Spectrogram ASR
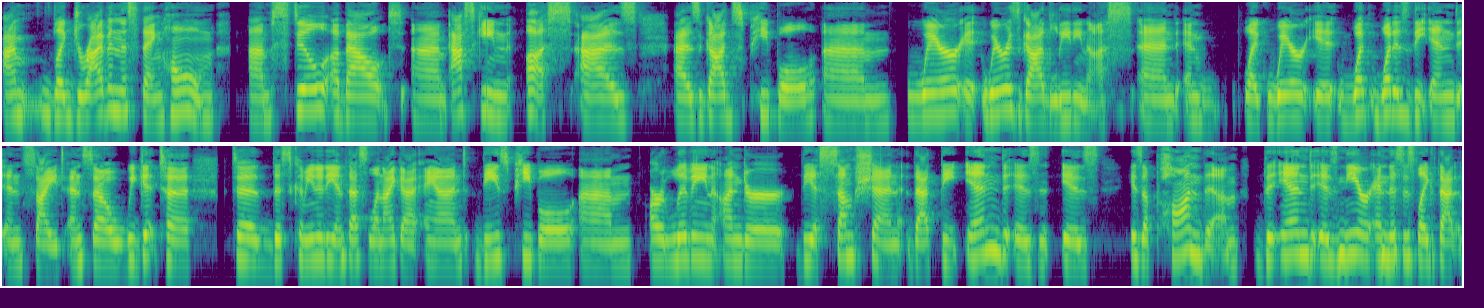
i'm like driving this thing home um still about um asking us as as god's people um where it where is god leading us? And and like where it what what is the end in sight? And so we get to to this community in Thessalonica, and these people um, are living under the assumption that the end is is is upon them. The end is near, and this is like that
